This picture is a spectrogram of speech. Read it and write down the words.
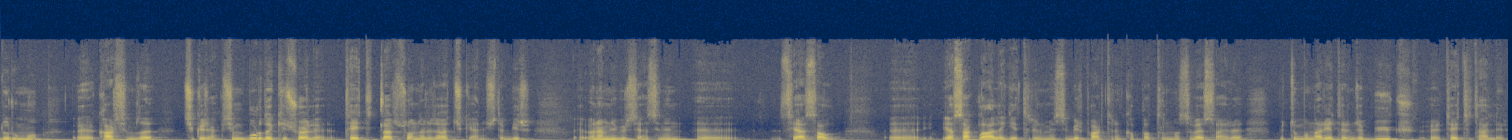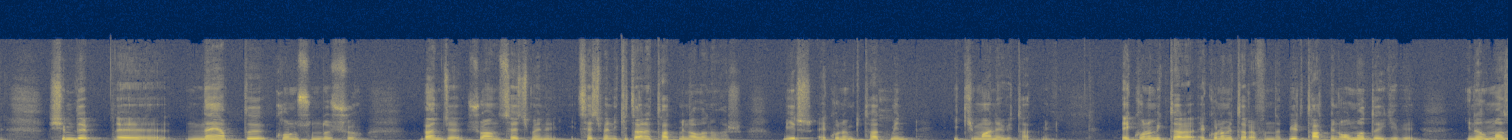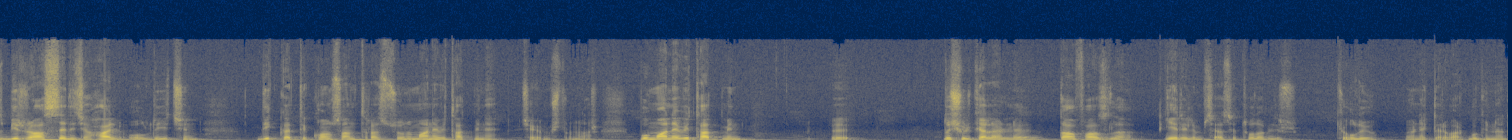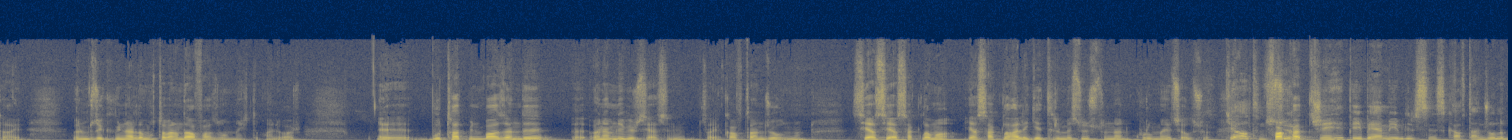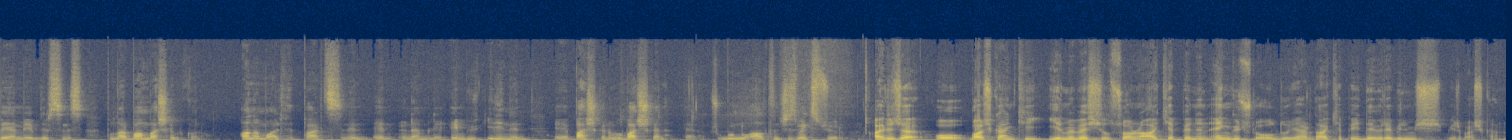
durumu e, karşımıza çıkacak. Şimdi buradaki şöyle tehditler son derece açık. Yani işte bir önemli bir siyasinin e, siyasal e, yasaklı hale getirilmesi, bir partinin kapatılması vesaire bütün bunlar yeterince büyük e, tehdit halleri. Şimdi e, ne yaptığı konusunda şu. Bence şu an seçmeni, seçmenin iki tane tatmin alanı var. Bir ekonomik tatmin, iki manevi tatmin. Ekonomik tara ekonomi tarafında bir tatmin olmadığı gibi inanılmaz bir rahatsız edici hal olduğu için dikkati, konsantrasyonu manevi tatmine çevirmiş durumlar. Bu manevi tatmin e, dış ülkelerle daha fazla gerilim siyaseti olabilir ki oluyor. Örnekleri var bugüne dair. Önümüzdeki günlerde muhtemelen daha fazla olma ihtimali var. E, bu tatmin bazen de e, önemli bir siyasinin, Sayın Kaftancıoğlu'nun siyasi yasaklama yasaklı hale getirilmesi üstünden kurulmaya çalışıyor. Ki altını Fakat CHP'yi beğenmeyebilirsiniz, Kaftancıoğlu'nu beğenmeyebilirsiniz. Bunlar bambaşka bir konu ana muhalefet partisinin en önemli, en büyük ilinin e, başkanı mı başkanı. Yani bunu altını çizmek istiyorum. Ayrıca o başkan ki 25 yıl sonra AKP'nin en güçlü olduğu yerde AKP'yi devirebilmiş bir başkan.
